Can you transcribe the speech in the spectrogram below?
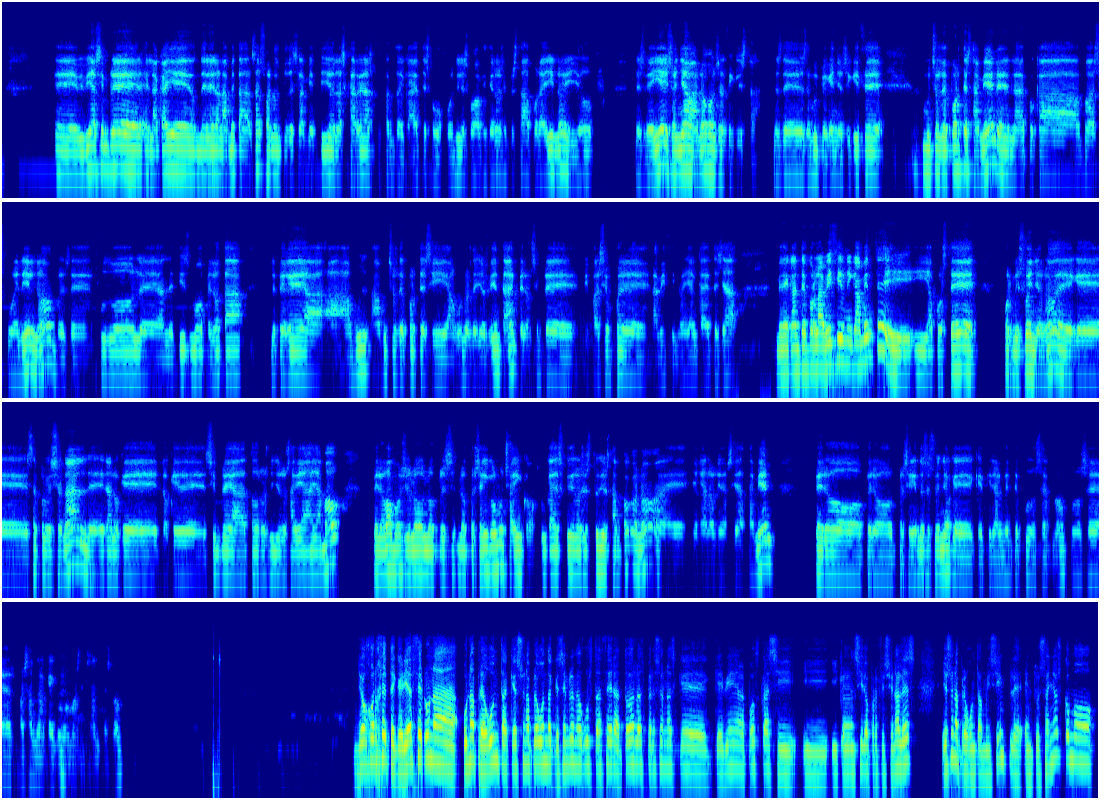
eh, vivía siempre en la calle donde era la meta del Alsasua, ¿no? Entonces el ambientillo de las carreras, pues, tanto de cadetes como juveniles, como aficionados, siempre estaba por ahí, ¿no? Y yo les veía y soñaba, ¿no? Con ser ciclista, desde, desde muy pequeño. Sí que hice muchos deportes también en la época más juvenil, ¿no? Pues eh, fútbol, eh, atletismo, pelota. Le pegué a, a, muchos deportes y algunos de ellos bien también, pero siempre mi pasión fue la bici, ¿no? Ya en cadetes ya me decanté por la bici únicamente y, aposté por mi sueño, ¿no? De que ser profesional era lo que, lo que siempre a todos los niños nos había llamado, pero vamos, yo lo, lo, perseguí con mucho ahínco. Nunca descuidé los estudios tampoco, ¿no? Eh, llegué a la universidad también, pero, pero persiguiendo ese sueño que, que finalmente pudo ser, ¿no? Pudo ser pasando a que como hemos dicho antes, ¿no? Yo, Jorge, te quería hacer una, pregunta, que es una pregunta que siempre me gusta hacer a todas las personas que, vienen al podcast y, que han sido profesionales. Y es una pregunta muy simple. En tus años como,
